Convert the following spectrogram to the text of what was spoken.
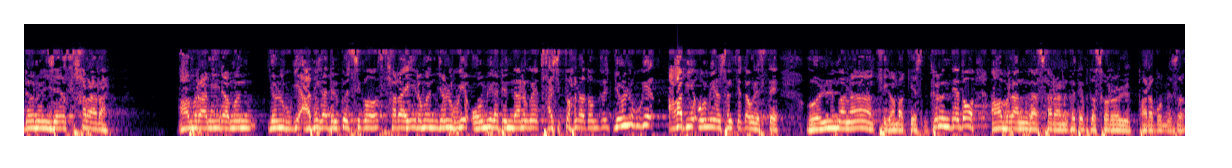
너는 이제 사라라. 아브라함의 이름은 열국의 아비가 될 것이고 사라의 이름은 열국의 오미가 된다는 거예요. 자식도 하나도 없는데 열국의 아비 오미를 삼겠다고 그랬을 때 얼마나 기가 막히겠습니까. 그런데도 아브라함과 사라는 그때부터 서로를 바라보면서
